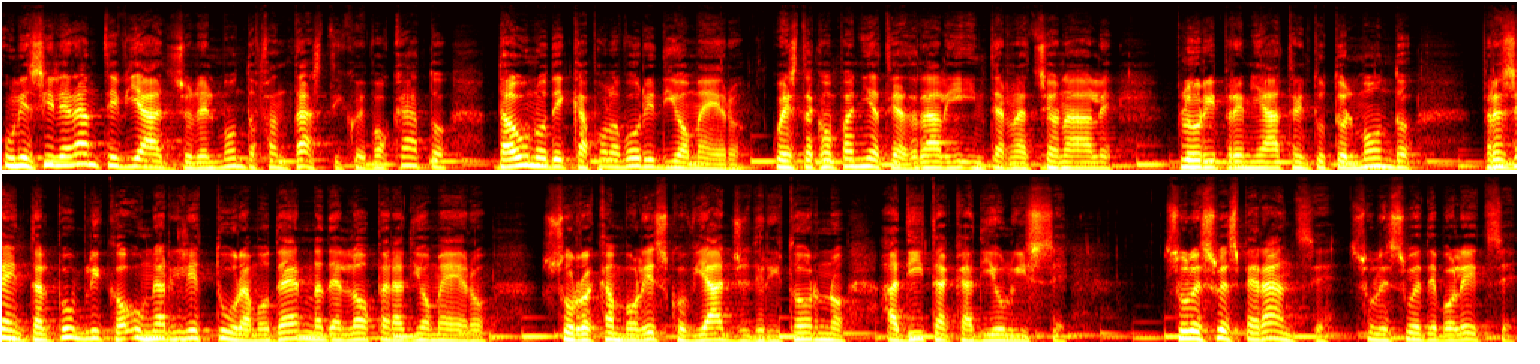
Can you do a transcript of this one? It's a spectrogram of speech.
un esilerante viaggio nel mondo fantastico evocato da uno dei capolavori di Omero. Questa compagnia teatrale internazionale, pluripremiata in tutto il mondo, presenta al pubblico una rilettura moderna dell'opera di Omero sul rocambolesco viaggio di ritorno ad Itaca di Ulisse, sulle sue speranze, sulle sue debolezze,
